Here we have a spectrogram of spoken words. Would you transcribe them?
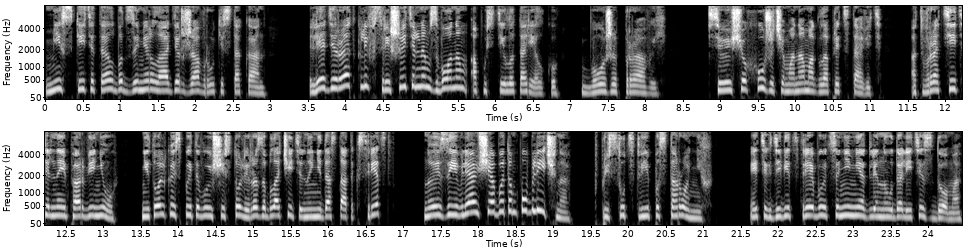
Мисс Китти Телбот замерла, держа в руки стакан. Леди Рэдклифф с решительным звоном опустила тарелку. Боже правый. Все еще хуже, чем она могла представить. Отвратительный парвеню, не только испытывающий столь разоблачительный недостаток средств, но и заявляющий об этом публично, в присутствии посторонних. Этих девиц требуется немедленно удалить из дома.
